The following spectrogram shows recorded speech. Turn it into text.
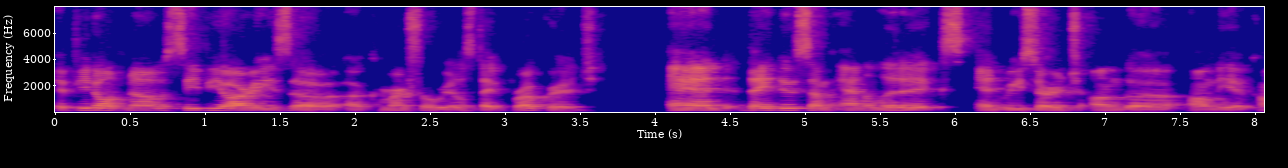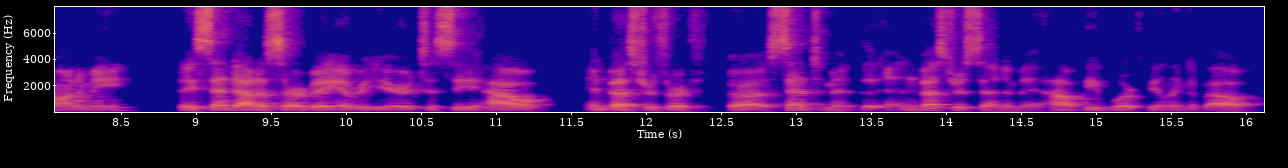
If you don't know, CBRE is a, a commercial real estate brokerage, and they do some analytics and research on the on the economy. They send out a survey every year to see how investors are uh, sentiment, the investor sentiment, how people are feeling about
